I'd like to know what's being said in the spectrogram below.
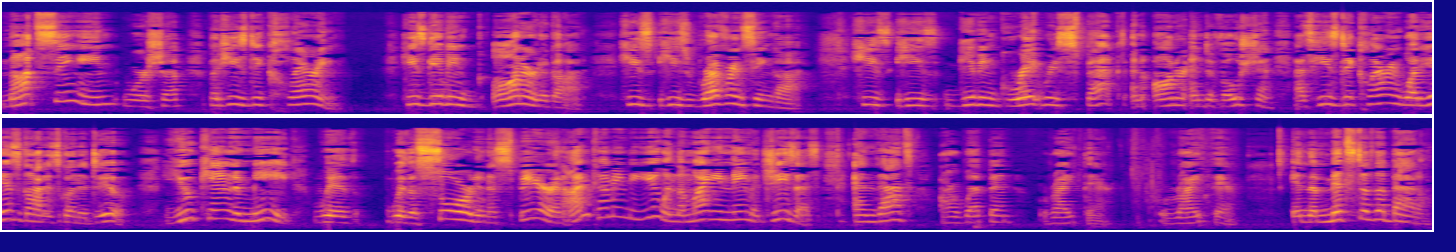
not singing worship, but he's declaring. He's giving honor to God. He's, he's reverencing God. He's, he's giving great respect and honor and devotion as he's declaring what his God is going to do. You came to me with with a sword and a spear, and I'm coming to you in the mighty name of Jesus. And that's our weapon right there, right there. In the midst of the battle,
